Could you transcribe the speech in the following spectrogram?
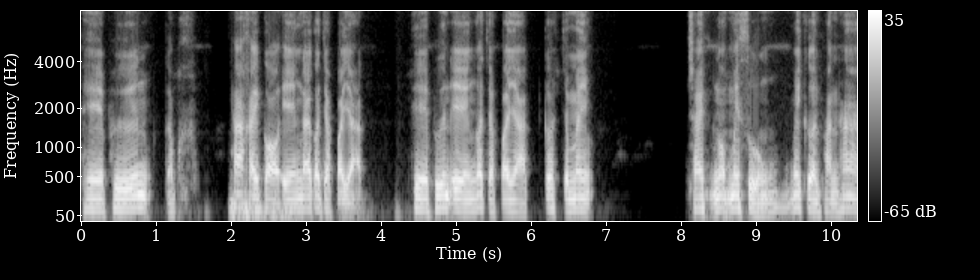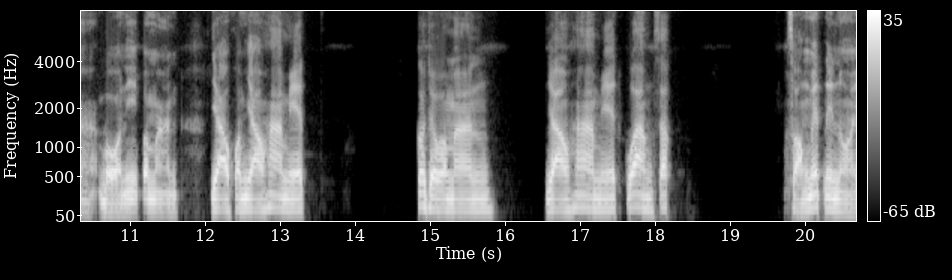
เทพื้นกับถ้าใครก่อเองได้ก็จะประหยัด เทพื้นเองก็จะประหยัดก็จะไม่ใช้งบไม่สูงไม่เกินพันห้าบ่อนี้ประมาณยาวความยาวห้าเมตร ก็จะประมาณยาวห้าเมตร กว้างสักสองเมตรหน่อย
